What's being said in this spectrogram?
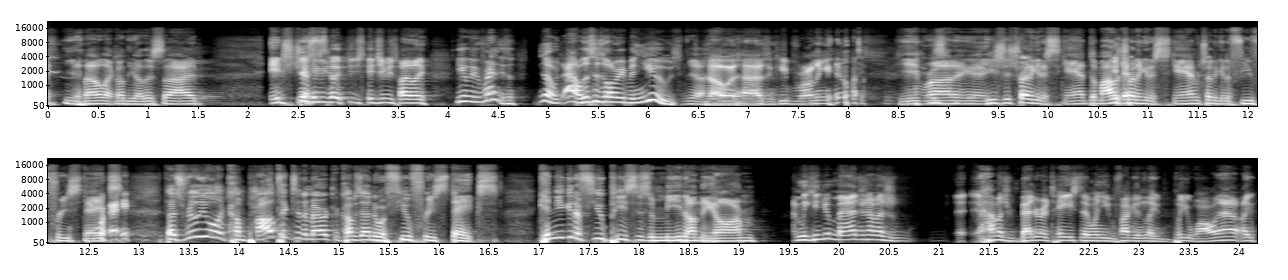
you know, like on the other side. It's just Jimmy's probably like, yeah, we ran it. No, Al, this has already been used. Yeah. No, it hasn't. Keep running it. Like, Keep running it. He's just trying to get a scam. D'Amato's trying to get a scam. He's trying to get a few free steaks. Right. That's really all it comes. Politics in America comes down to a few free steaks. Can you get a few pieces of meat on the arm? I mean, can you imagine how much how much better it tastes than when you fucking like put your wallet out? Like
